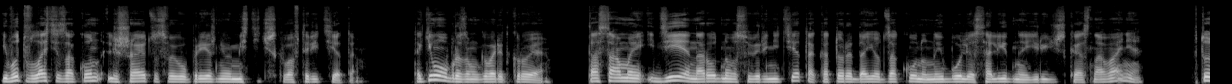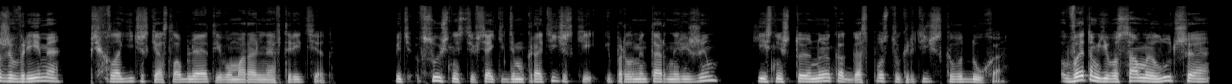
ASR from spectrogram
И вот власть и закон лишаются своего прежнего мистического авторитета. Таким образом, говорит Круэ, та самая идея народного суверенитета, которая дает закону наиболее солидное юридическое основание, в то же время психологически ослабляет его моральный авторитет. Ведь в сущности всякий демократический и парламентарный режим есть не что иное, как господство критического духа. В этом его самое лучшее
